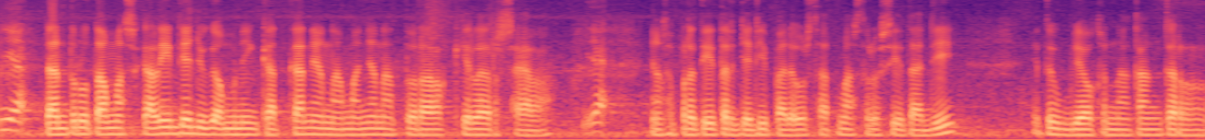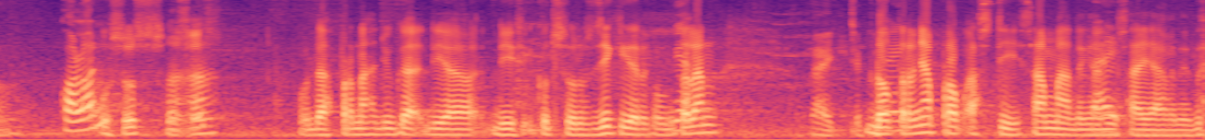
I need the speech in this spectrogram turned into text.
Ya. Dan terutama sekali dia juga meningkatkan yang namanya natural killer cell. Ya yang seperti terjadi pada Ustadz Mas Rusi tadi itu beliau kena kanker kolon usus, usus. Uh, udah pernah juga dia diikut suruh zikir kebetulan ya. Baik, Dokternya Prof Asdi sama dengan Baik. saya waktu itu.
